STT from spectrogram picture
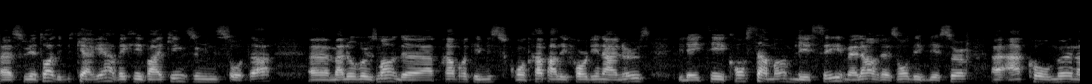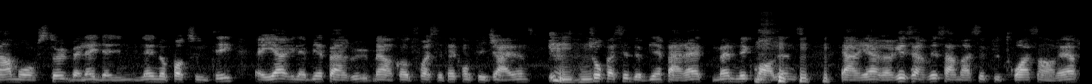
euh, souviens-toi, en début de carrière avec les Vikings du Minnesota. Euh, malheureusement, après avoir été mis sous contrat par les 49ers, il a été constamment blessé, mais là, en raison des blessures à Coleman, à Monster, ben là, il a, une opportunité. hier, il a bien paru, mais encore une fois, c'était contre les Giants. Mm-hmm. Toujours facile de bien paraître. Même Nick Mullins, carrière réserviste, a amassé plus de 300 verges.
